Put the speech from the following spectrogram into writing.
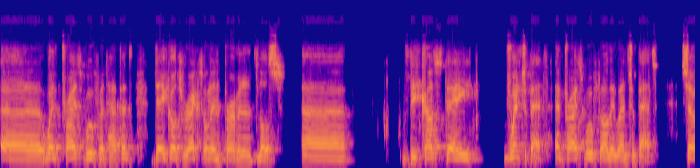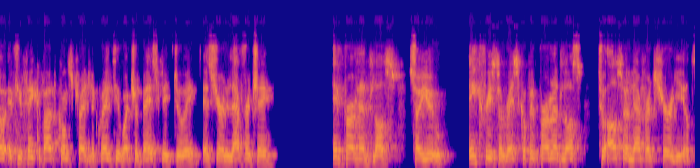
uh, when price movement happened, they got wrecked on impermanent loss uh, because they went to bed and price moved while they went to bed. So if you think about concentrate liquidity, what you're basically doing is you're leveraging impermanent loss. So you increase the risk of impermanent loss to also leverage your yield.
